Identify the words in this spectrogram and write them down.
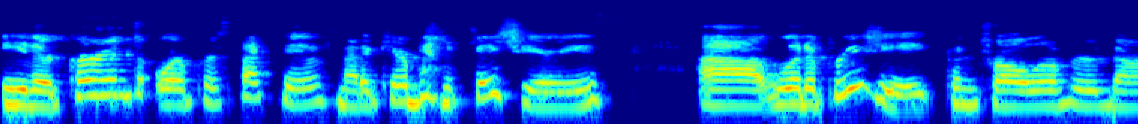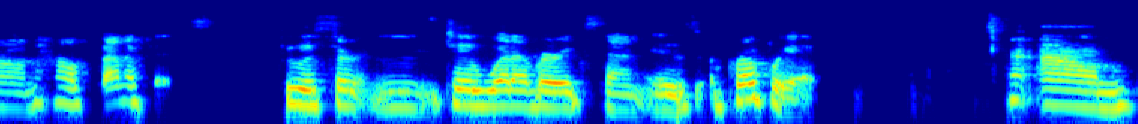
either current or prospective Medicare beneficiaries uh, would appreciate control over their own health benefits to a certain, to whatever extent is appropriate. Um,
